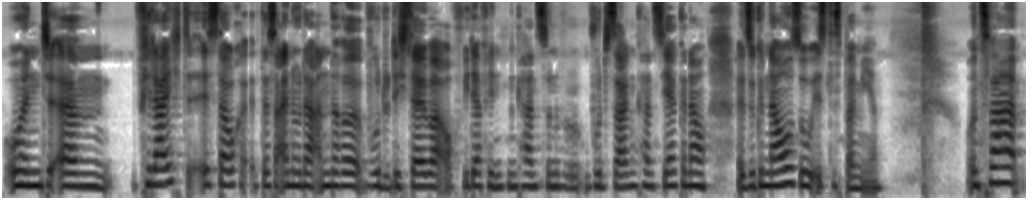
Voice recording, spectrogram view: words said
Und ähm, vielleicht ist auch das eine oder andere, wo du dich selber auch wiederfinden kannst und wo du sagen kannst, ja genau, also genau so ist es bei mir. Und zwar,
